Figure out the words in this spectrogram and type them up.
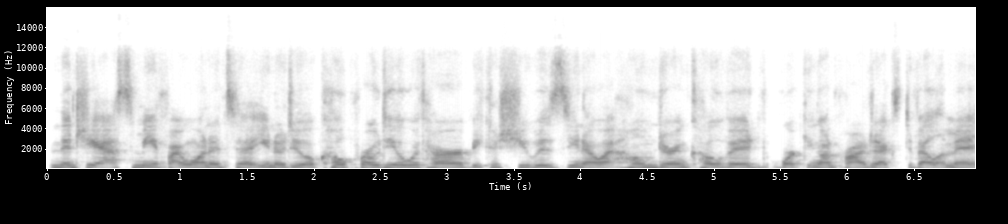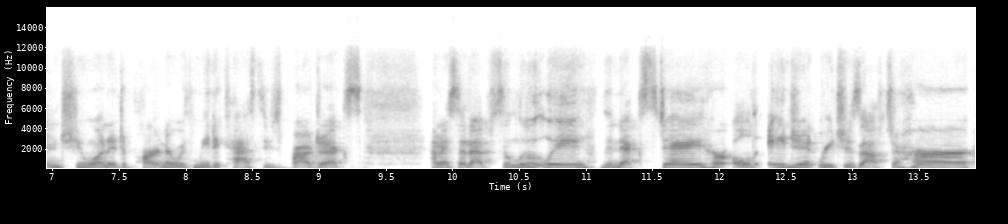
and then she asked me if I wanted to, you know, do a co pro deal with her because she was, you know, at home during COVID working on projects development and she wanted to partner with me to cast these projects. And I said, absolutely. The next day, her old agent reaches out to her,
